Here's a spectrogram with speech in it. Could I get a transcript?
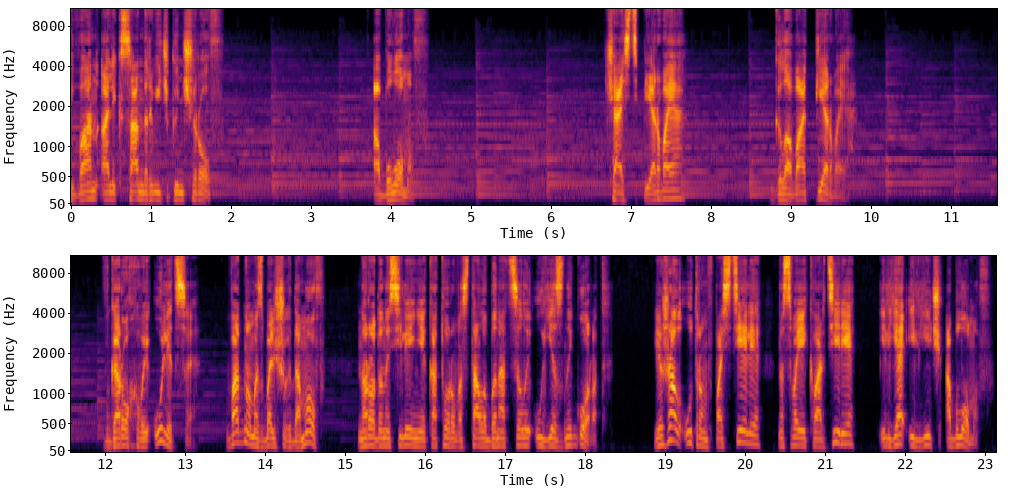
Иван Александрович Гончаров. Обломов. Часть первая Глава первая. В Гороховой улице, в одном из больших домов, народонаселение которого стало бы на целый уездный город, лежал утром в постели на своей квартире Илья Ильич Обломов.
